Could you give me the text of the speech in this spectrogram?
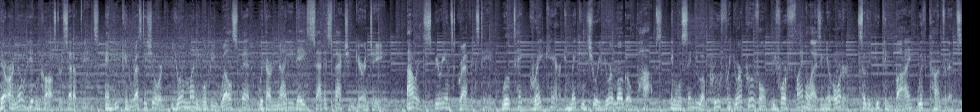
There are no hidden costs or setup fees, and you can rest assured your money will be well spent with our 90-day satisfaction guarantee. Our experienced graphics team will take great care in making sure your logo pops and will send you a proof for your approval before finalizing your order so that you can buy with confidence.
